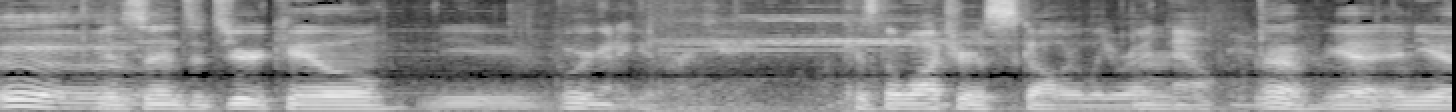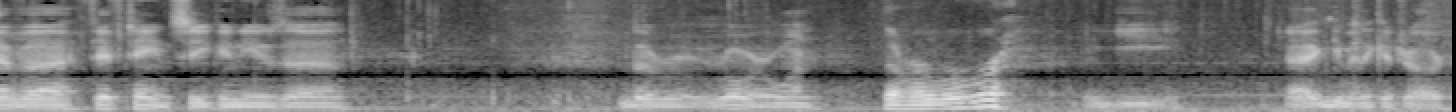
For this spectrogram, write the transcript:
And since it's your kill, you. we're gonna get arcane because the Watcher is scholarly right now. Oh, yeah, and you have uh, 15, so you can use uh, the roar one. The all Yeah. Uh, give me the controller.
